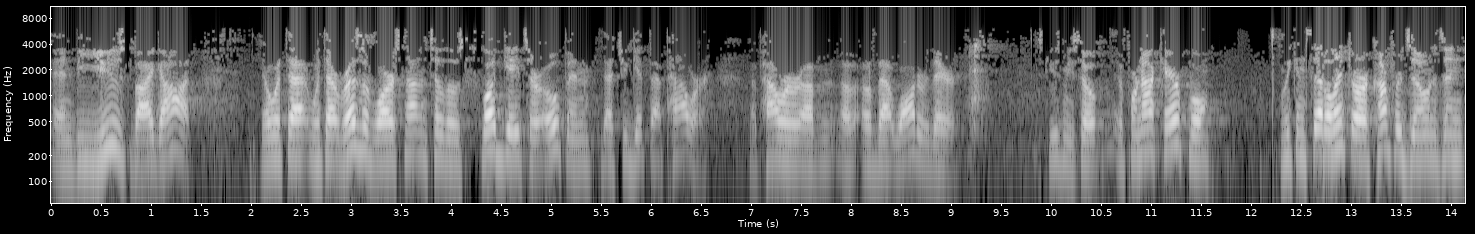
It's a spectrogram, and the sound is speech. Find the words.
and be used by God. You know, with that, with that reservoir, it's not until those floodgates are open that you get that power, the power of, of, of that water there. Excuse me. So if we're not careful, we can settle into our comfort zones and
